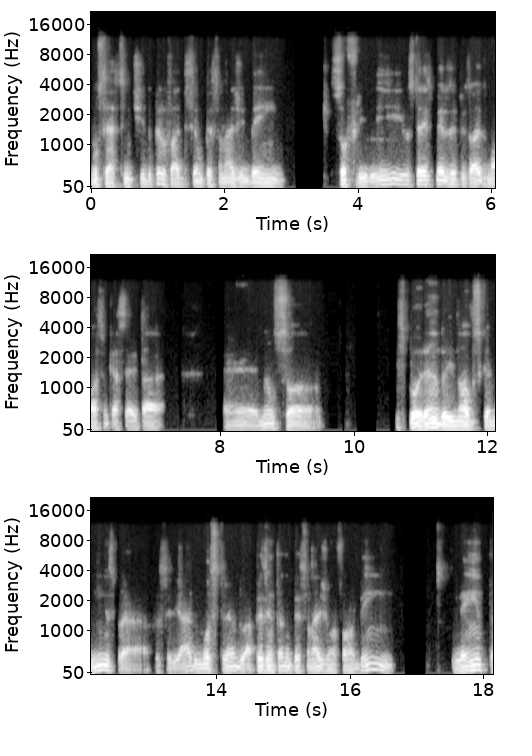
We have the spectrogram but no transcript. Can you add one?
um certo sentido pelo fato de ser um personagem bem sofrido. E os três primeiros episódios mostram que a série está é, não só explorando aí novos caminhos para o seriado, mostrando, apresentando um personagem de uma forma bem lenta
